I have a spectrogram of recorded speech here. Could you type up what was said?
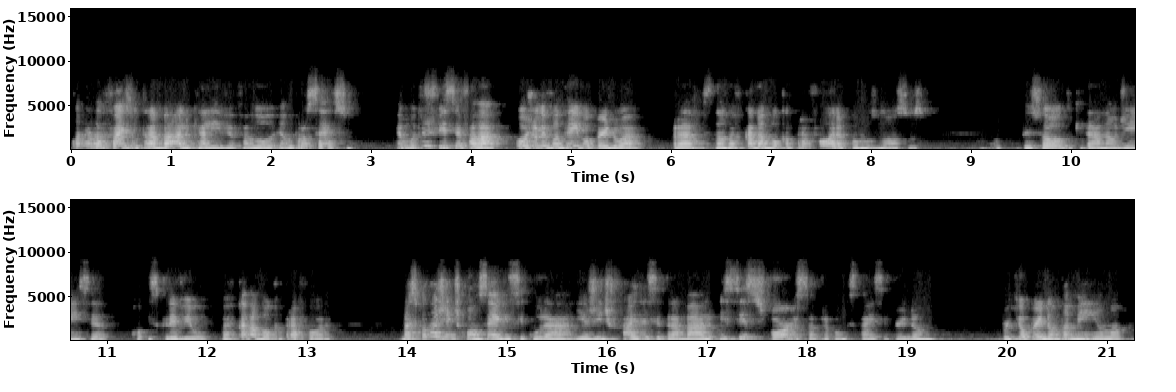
Quando ela faz o trabalho que a Lívia falou, é um processo. É muito difícil você falar, hoje eu levantei e vou perdoar, pra, senão vai ficar da boca para fora, como os nossos, o pessoal que está na audiência escreveu, vai ficar da boca para fora. Mas quando a gente consegue se curar e a gente faz esse trabalho e se esforça para conquistar esse perdão, porque o perdão também é uma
